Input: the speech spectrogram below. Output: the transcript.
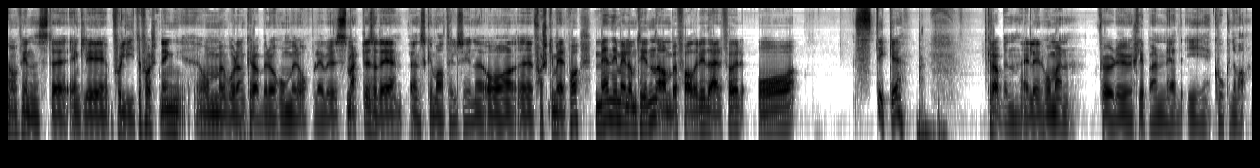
Nå finnes det egentlig for lite forskning om hvordan krabber og hummer opplever smerte, så det ønsker Mattilsynet å eh, forske mer på. Men i mellomtiden anbefaler de derfor å stikke krabben eller hummeren før du slipper den ned i kokende vann.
